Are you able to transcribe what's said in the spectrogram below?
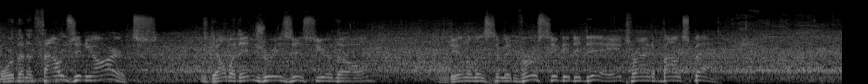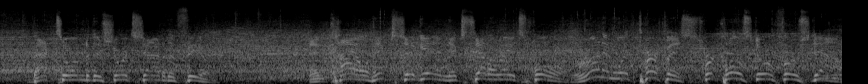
more than a thousand yards. He's dealt with injuries this year, though. Dealing with some adversity today, trying to bounce back. Back to him to the short side of the field. And Kyle Hicks again accelerates forward, running with purpose for close to a first down.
